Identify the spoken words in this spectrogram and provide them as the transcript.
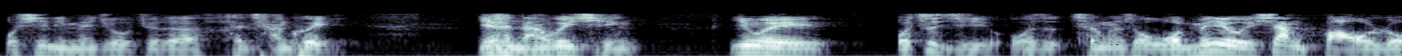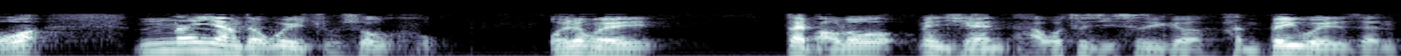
我心里面就觉得很惭愧，也很难为情，因为我自己我是承认说我没有像保罗那样的为主受苦。我认为。在保罗面前啊，我自己是一个很卑微的人。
